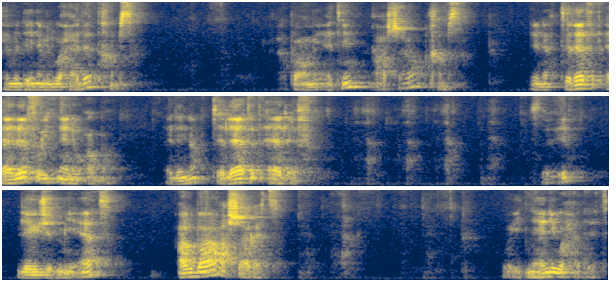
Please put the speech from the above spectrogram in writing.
كم لدينا من وحدات خمسة. أربعمائة عشرة خمسة. لدينا ثلاثة آلاف واثنان وأربعة. لدينا ثلاثة آلاف. زائد لا يوجد مئات أربع عشرات. واثنان وحدات.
